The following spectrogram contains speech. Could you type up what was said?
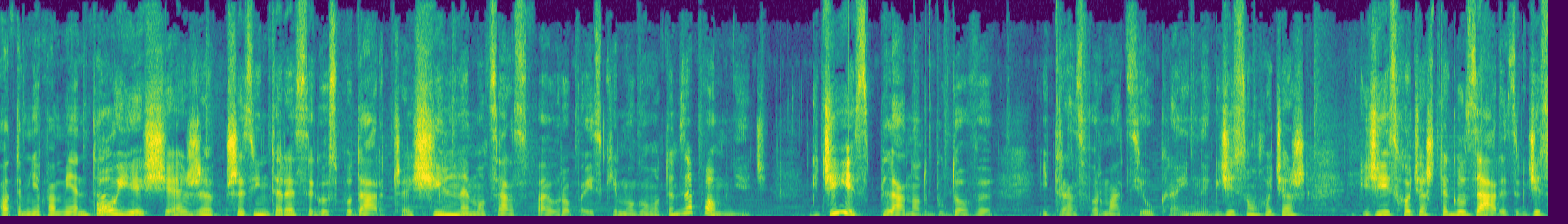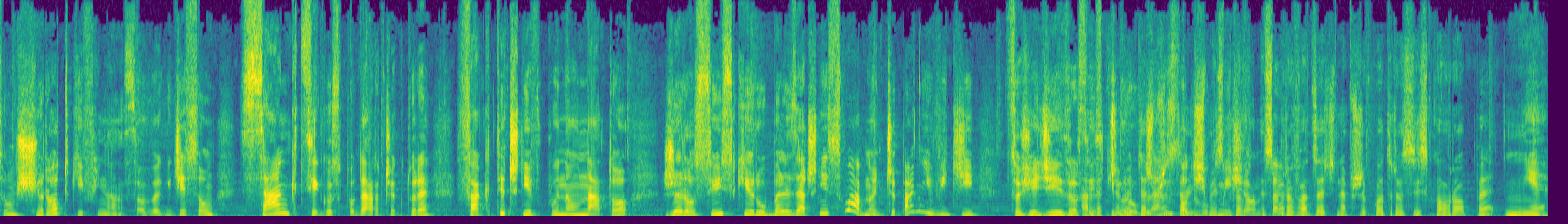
o tym nie pamięta? Boję się, że przez interesy gospodarcze silne mocarstwa europejskie mogą o tym zapomnieć. Gdzie jest plan odbudowy i transformacji Ukrainy? Gdzie, są chociaż, gdzie jest chociaż tego zarys? Gdzie są środki finansowe? Gdzie są sankcje gospodarcze, które faktycznie wpłyną na to, że rosyjski rubel zacznie słabnąć? Czy pani widzi, co się dzieje z ale rosyjskim czy my też rublem przestaliśmy spro- sprowadzać na przykład rosyjską ropę? Nie.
